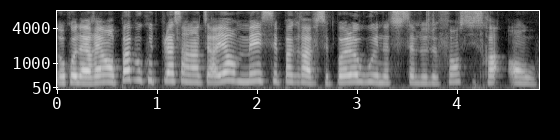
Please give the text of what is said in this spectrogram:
donc on a vraiment pas beaucoup de place à l'intérieur mais c'est pas grave c'est pas là où est notre système de défense il sera en haut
